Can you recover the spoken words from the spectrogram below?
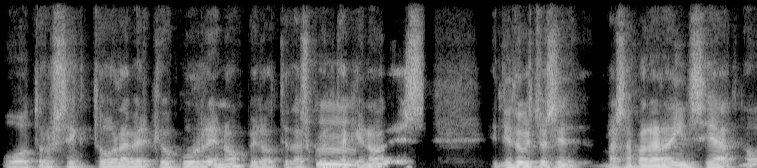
o otro sector a ver qué ocurre, ¿no? Pero te das cuenta mm. que no, es, entiendo que esto vas a parar a INSEAD, ¿no?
